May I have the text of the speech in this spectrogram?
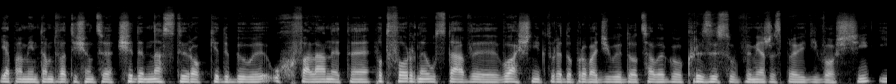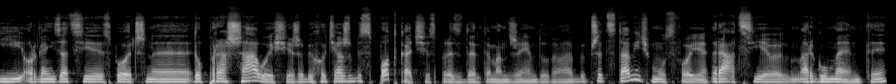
Ja pamiętam 2017 rok, kiedy były uchwalane te potworne ustawy właśnie, które doprowadziły do całego kryzysu w wymiarze sprawiedliwości i organizacje społeczne dopraszały się, żeby chociażby spotkać się z prezydentem Andrzejem Dudą, aby przedstawić mu swoje racje, argumenty.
